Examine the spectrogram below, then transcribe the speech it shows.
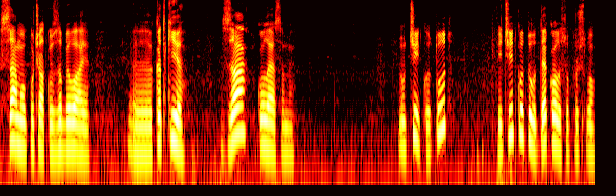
з самого початку забиває е, катки за колесами. Ну, чітко тут і чітко тут, де колесо пройшло.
